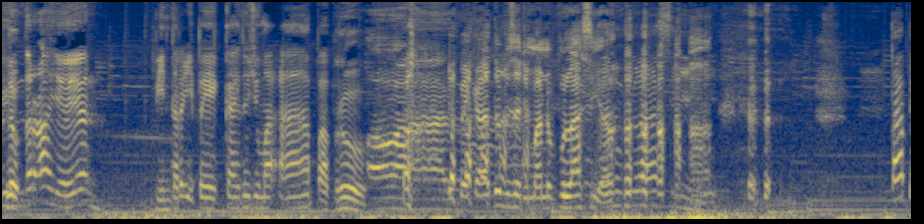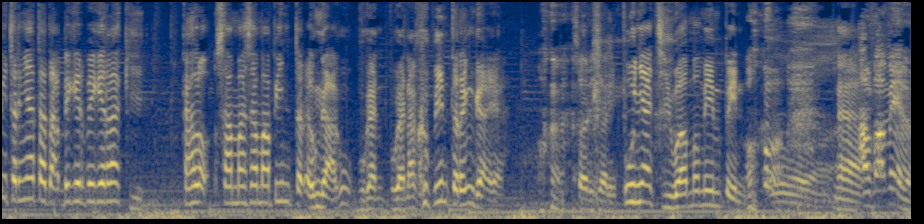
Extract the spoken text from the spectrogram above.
Pinter ah Yayan. pinter IPK itu cuma apa bro? Oh, IPK itu bisa dimanipulasi ya? Manipulasi tapi ternyata tak pikir-pikir lagi kalau sama-sama pinter oh, enggak aku bukan bukan aku pinter enggak ya? Sorry sorry. Punya jiwa memimpin. Oh. oh. Nah. Alpha male.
